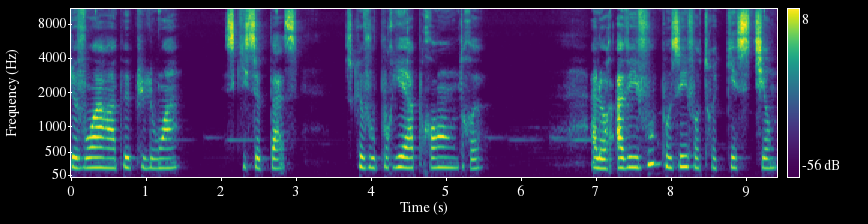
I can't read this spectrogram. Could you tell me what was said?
de voir un peu plus loin ce qui se passe, ce que vous pourriez apprendre. Alors, avez-vous posé votre question?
